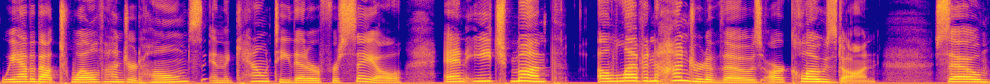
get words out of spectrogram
we have about 1,200 homes in the county that are for sale, and each month, 1,100 of those are closed on. So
